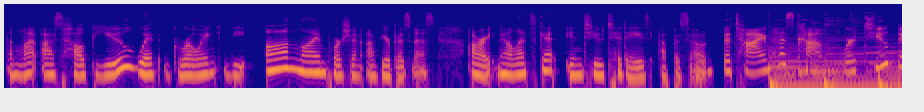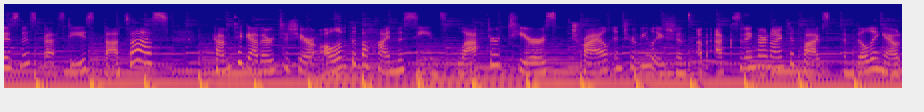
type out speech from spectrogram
and let us help you with growing the online portion of your business. All right, now let's get into today's episode. The time has come. We're two business besties, that's us come together to share all of the behind the scenes laughter, tears, trial, and tribulations of exiting our nine to fives and building out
